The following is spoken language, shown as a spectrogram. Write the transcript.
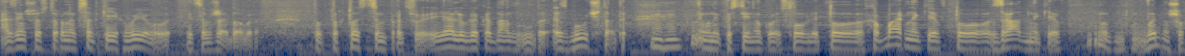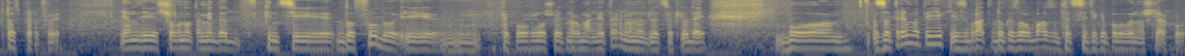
А з іншої сторони, все-таки їх виявили, і це вже добре. Тобто хтось з цим працює. Я люблю канал СБУ читати. Вони постійно когось ловлять то хабарників, то зрадників. Ну, видно, що хтось працює. Я сподіваюся, що воно там іде в кінці до суду і типу оголошують нормальні терміни для цих людей. Бо затримати їх і зібрати доказову базу це тільки половина шляху.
